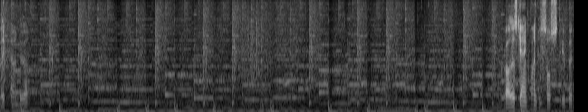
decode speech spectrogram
They can't do it. Bro, this gangplank is so stupid.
